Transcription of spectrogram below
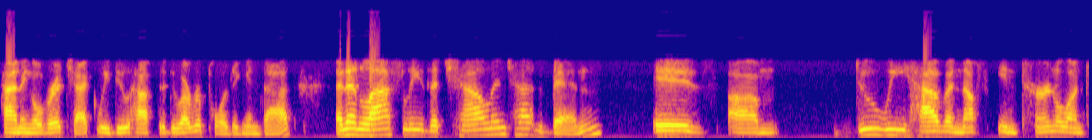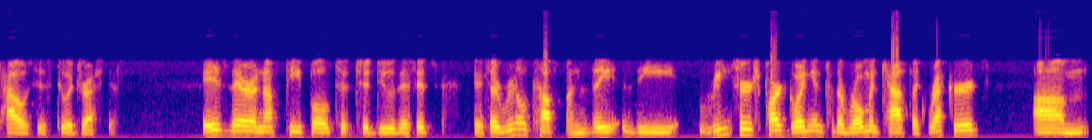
handing over a check. We do have to do our reporting in that. And then lastly, the challenge has been is um, do we have enough internal on Cowessess to address this? Is there enough people to, to do this? It's it's a real tough one. The the research part going into the Roman Catholic records, um,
